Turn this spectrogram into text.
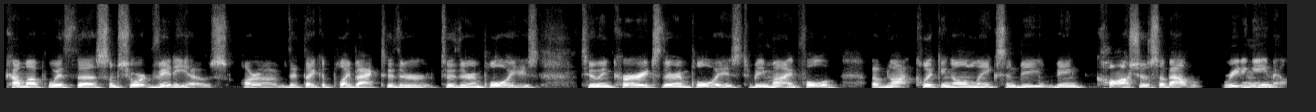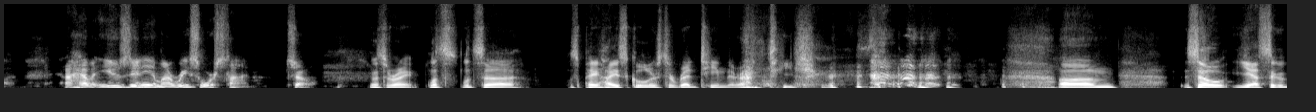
come up with uh, some short videos or uh, that they could play back to their to their employees to encourage their employees to be mindful of, of not clicking on links and be being cautious about reading email. And I haven't used any of my resource time. So That's right. Let's let's uh let's pay high schoolers to red team their own teacher. um so yeah so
